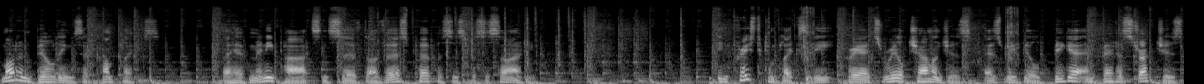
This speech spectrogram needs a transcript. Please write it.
Modern buildings are complex. They have many parts and serve diverse purposes for society. Increased complexity creates real challenges as we build bigger and better structures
